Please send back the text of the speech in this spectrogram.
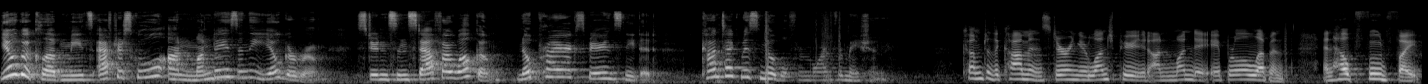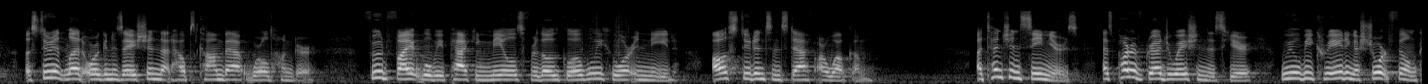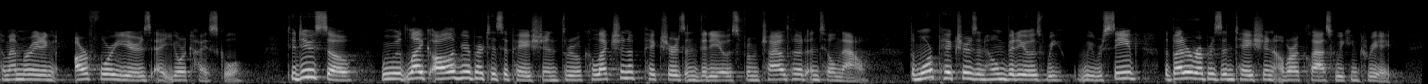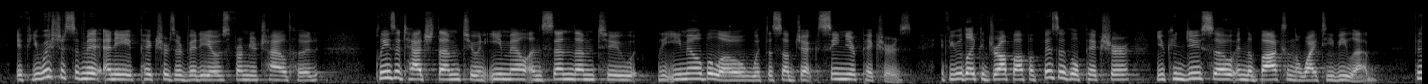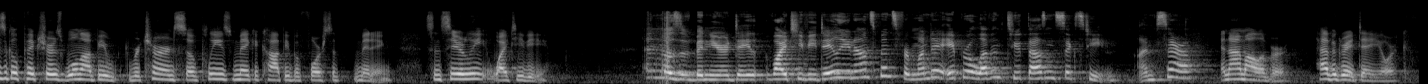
Yoga Club meets after school on Mondays in the yoga room. Students and staff are welcome. No prior experience needed. Contact Ms. Noble for more information. Come to the Commons during your lunch period on Monday, April 11th, and help Food Fight, a student-led organization that helps combat world hunger. Food Fight will be packing meals for those globally who are in need. All students and staff are welcome. Attention seniors, as part of graduation this year, we will be creating a short film commemorating our four years at York High School. To do so, we would like all of your participation through a collection of pictures and videos from childhood until now. The more pictures and home videos we, we receive, the better representation of our class we can create. If you wish to submit any pictures or videos from your childhood, please attach them to an email and send them to the email below with the subject Senior Pictures. If you would like to drop off a physical picture, you can do so in the box in the YTV lab. Physical pictures will not be returned, so please make a copy before submitting. Sincerely, YTV. And those have been your YTV daily announcements for Monday, April 11th, 2016. I'm Sarah. And I'm Oliver. Have a great day, York.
